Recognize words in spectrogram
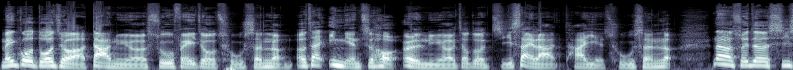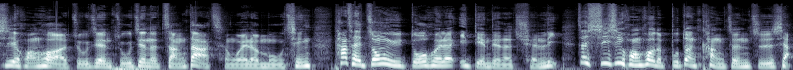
没过多久啊，大女儿苏菲就出生了。而在一年之后，二女儿叫做吉赛拉，她也出生了。那随着西西皇后啊，逐渐逐渐的长大，成为了母亲，她才终于夺回了一点点的权利。在西西皇后的不断抗争之下，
